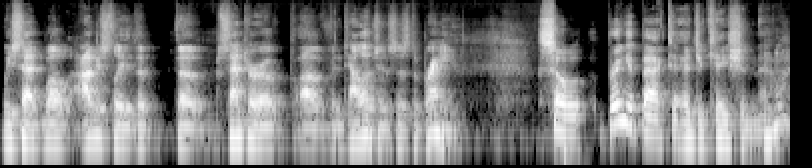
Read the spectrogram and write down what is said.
we said, well, obviously the, the center of, of intelligence is the brain. So bring it back to education now,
